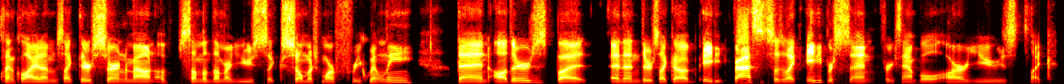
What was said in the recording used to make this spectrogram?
clinical items, like there's certain amount of some of them are used like so much more frequently than others, but and then there's like a 80 fast so like 80% for example are used like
